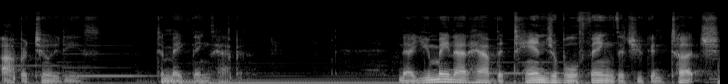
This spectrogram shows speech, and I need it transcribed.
opportunities to make things happen. Now, you may not have the tangible things that you can touch,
